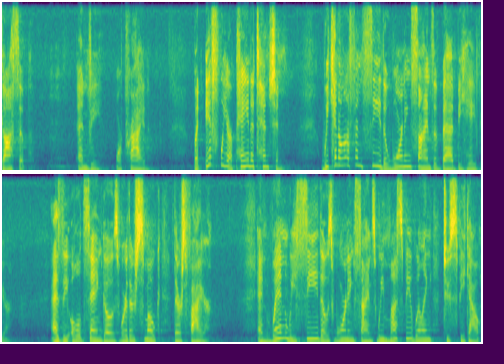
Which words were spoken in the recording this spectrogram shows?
gossip, envy, or pride. But if we are paying attention, we can often see the warning signs of bad behavior. As the old saying goes, where there's smoke, there's fire. And when we see those warning signs, we must be willing to speak out.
